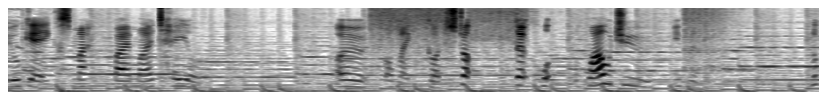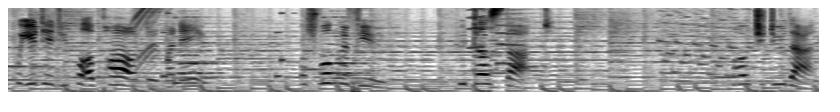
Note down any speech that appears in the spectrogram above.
You're getting smacked by my tail. Oh, oh my god, stop don't. Wh why would you even? Look what you did. You put a part under my name. What's wrong with you? Who does that? Why would you do that?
